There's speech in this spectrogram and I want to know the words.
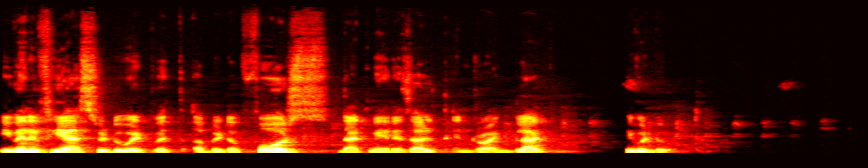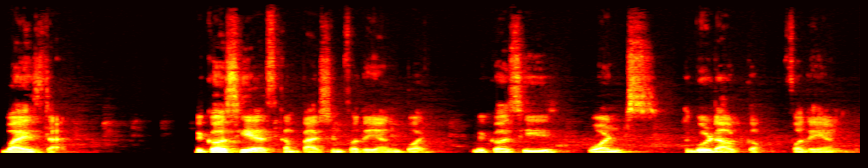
even if he has to do it with a bit of force that may result in drawing blood, he would do it. Why is that? Because he has compassion for the young boy, because he wants a good outcome for the young boy.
